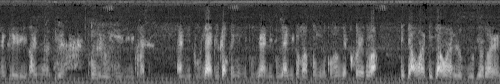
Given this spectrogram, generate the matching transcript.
အင်္ဂလိပ်တွေပိုင်းနေဒီဖုန်းလိုကြီးဒီကမှာအဲဒီပူရဒီတော့အင်းဒီပူရဒီပူရဒီကမှာဖုန်းကိုအကုန်လုံးရက်ခွဲတော့စစ်ကြောင်းကစစ်ကြောင်းကလို့မျိုးပြောတော့တယ်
